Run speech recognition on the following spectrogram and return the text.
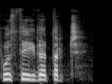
pusti ih da trče.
